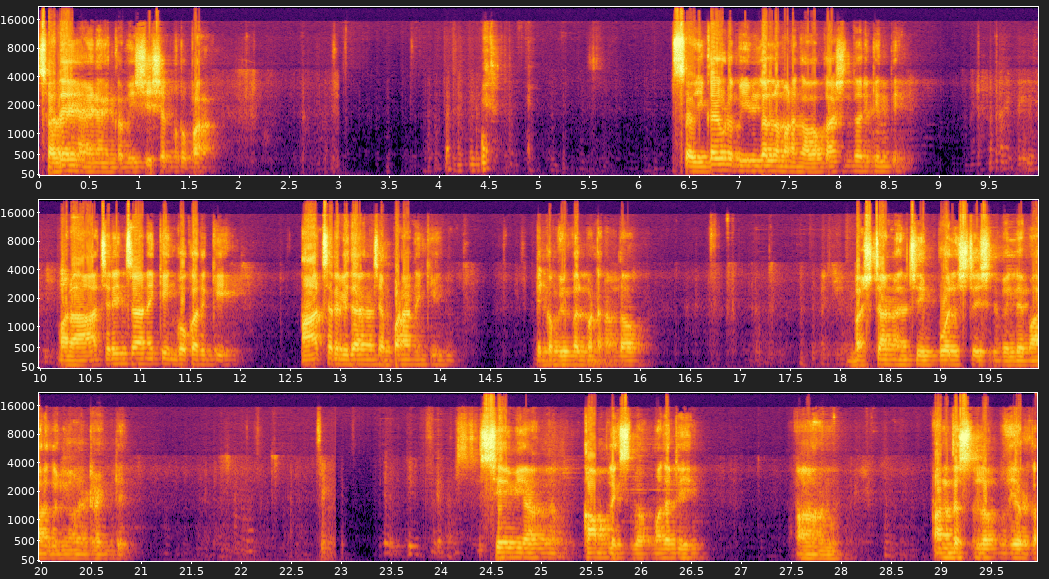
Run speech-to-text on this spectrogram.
సో అదే ఆయన యొక్క విశేష కృప. సో ఇక్కడ కూడా భీమిగల్లో మనకు అవకాశం దొరికింది. మనం ఆచరించడానికి ఇంకొకరికి ఆచర విధానం చెప్పడానికి ఇక భీమగల్ పట్టణంలో బస్ స్టాండ్ నుంచి పోలీస్ స్టేషన్ వెళ్ళే మార్గంలో ఉన్నటువంటి సేవియా కాంప్లెక్స్లో మొదటి అంతస్తులో ఈ యొక్క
